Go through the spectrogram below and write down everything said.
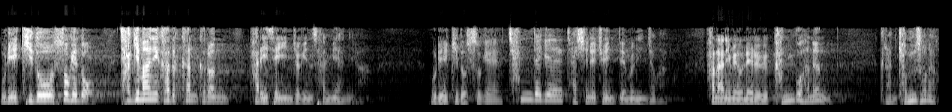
우리의 기도 속에도 자기만이 가득한 그런 바리새인적인 삶이 아니라 우리의 기도 속에 참되게 자신의 죄인됨을 인정하고 하나님의 은혜를 간구하는 그러한 겸손하고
